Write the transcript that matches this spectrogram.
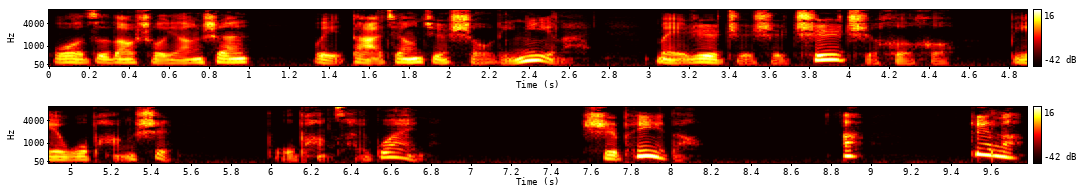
我自到首阳山为大将军守灵以来，每日只是吃吃喝喝，别无旁事，不胖才怪呢。”史佩道：“啊，对了，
